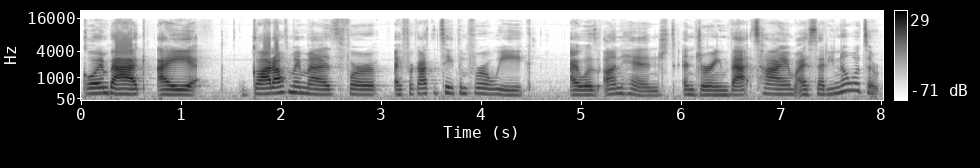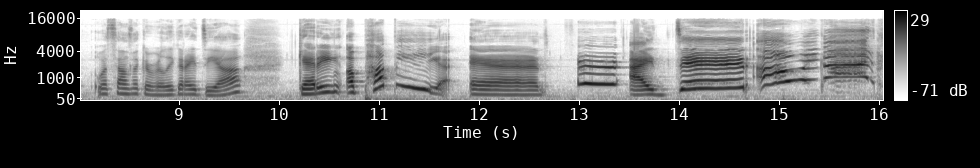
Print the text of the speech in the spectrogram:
going back i got off my meds for i forgot to take them for a week I was unhinged, and during that time, I said, "You know what's a what sounds like a really good idea? Getting a puppy." And er, I did. Oh my god!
